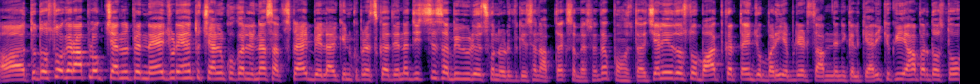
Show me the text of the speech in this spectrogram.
आ, तो दोस्तों अगर आप लोग चैनल पर नए जुड़े हैं तो चैनल को कर लेना सब्सक्राइब बेलाइकन को प्रेस कर देना जिससे सभी वीडियोज़ का नोटिफिकेशन आप तक समय समय तक पहुँचता है। चलिए दोस्तों बात करते हैं जो बड़ी अपडेट सामने निकल के आ रही क्योंकि यहाँ पर दोस्तों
